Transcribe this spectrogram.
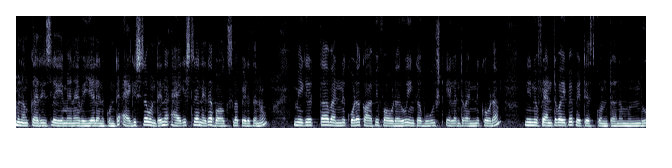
మనం కర్రీస్లో ఏమైనా వేయాలనుకుంటే యాగిస్ట్రా ఉంటాయి. నేను యాగిస్ట్రా అనేది ఆ బాక్స్లో పెడతాను. మిగతావన్నీ కూడా కాఫీ పౌడరు ఇంకా బూస్ట్ ఇలాంటివన్నీ కూడా నేను ఫ్రంట్ వైపే పెట్టేసుకుంటాను ముందు.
